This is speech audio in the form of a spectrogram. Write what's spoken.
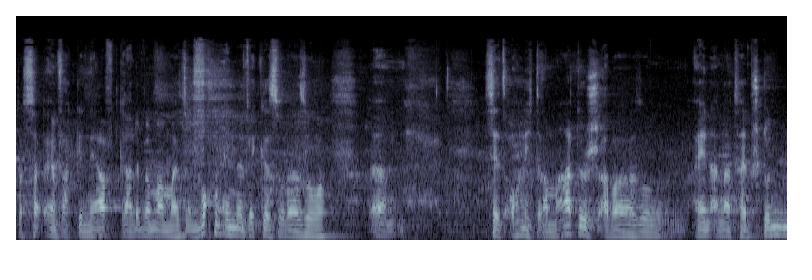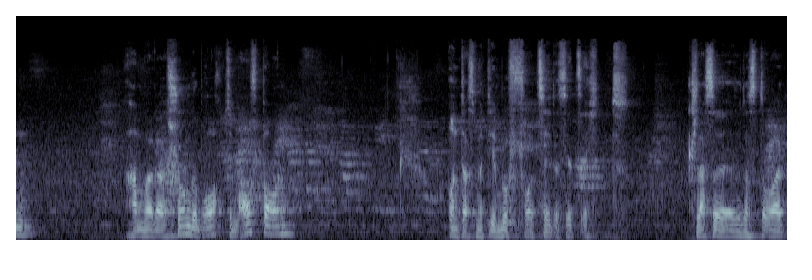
Das hat einfach genervt, gerade wenn man mal so ein Wochenende weg ist oder so. Ähm, ist jetzt auch nicht dramatisch, aber so ein, anderthalb Stunden haben wir das schon gebraucht zum Aufbauen. Und das mit dem Luftvorzelt ist jetzt echt klasse. Also das dauert,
